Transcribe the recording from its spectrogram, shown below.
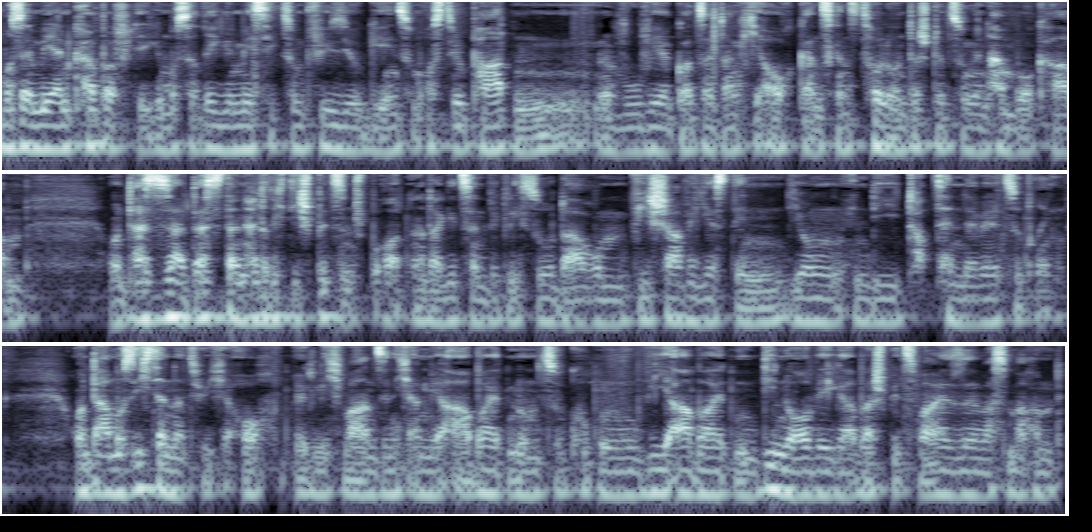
muss er mehr in Körperpflege? Muss er regelmäßig zum Physio gehen, zum Osteopathen, wo wir Gott sei Dank hier auch ganz, ganz tolle Unterstützung in Hamburg haben. Und das ist halt, das ist dann halt richtig Spitzensport. Ne? Da geht's dann wirklich so darum, wie schaffe ich es, den Jungen in die Top Ten der Welt zu bringen. Und da muss ich dann natürlich auch wirklich wahnsinnig an mir arbeiten, um zu gucken, wie arbeiten die Norweger beispielsweise, was machen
